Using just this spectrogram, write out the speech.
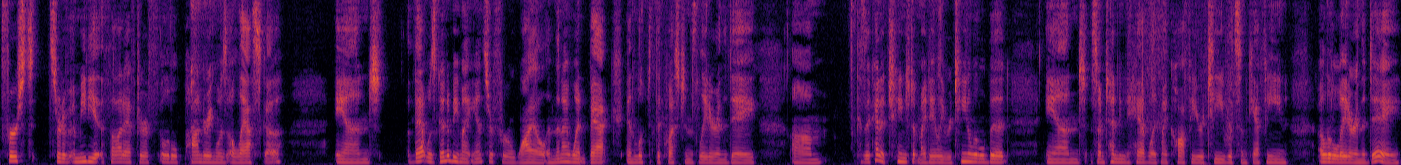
first sort of immediate thought after a little pondering was Alaska, and that was going to be my answer for a while. And then I went back and looked at the questions later in the day, because I kind of changed up my daily routine a little bit, and so I'm tending to have like my coffee or tea with some caffeine a little later in the day.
